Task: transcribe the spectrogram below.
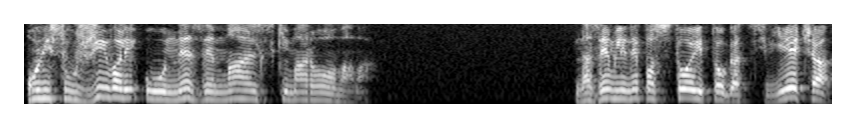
oni su uživali u nezemaljskim aromama. Na zemlji ne postoji toga cvijeća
